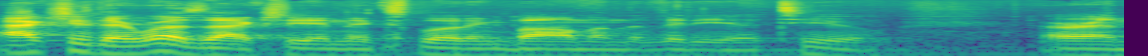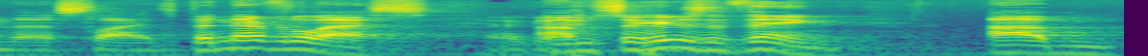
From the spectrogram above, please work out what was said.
actually, there was actually an exploding bomb on the video too, or in the slides. But nevertheless, Okay. um, so here's the thing. Um,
